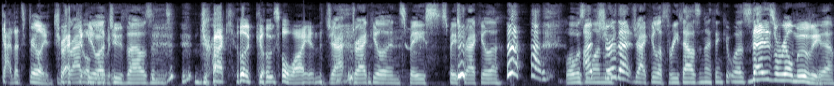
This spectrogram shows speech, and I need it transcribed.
God, that's barely a Dracula, Dracula, 2000, Dracula goes Hawaiian. ja- Dracula in space, Space Dracula. What was the I'm one? sure that- Dracula 3000, I think it was. that is a real movie. yeah,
